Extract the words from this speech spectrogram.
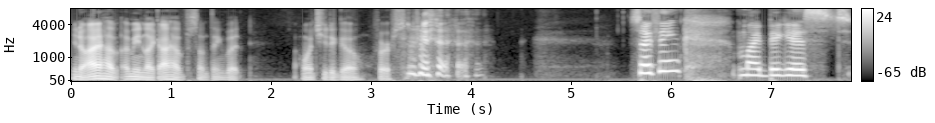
You know, I have I mean like I have something, but I want you to go first. So I think my biggest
